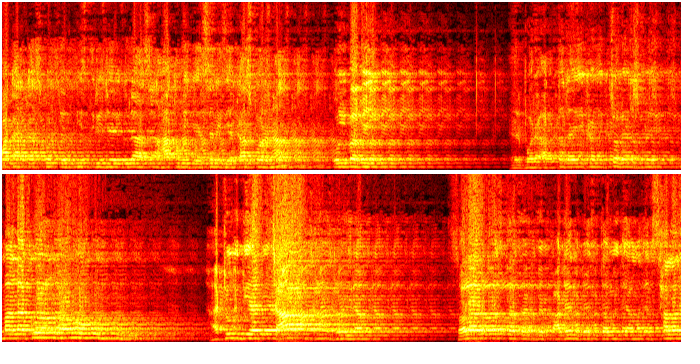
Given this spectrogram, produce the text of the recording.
পাকার কাজ করতে মিস্ত্রি যেগুলো আছে হাতুড়ি সেরে দিয়ে কাজ করে না, ওইভাবেই। এরপরে আত্মারা এখানে চলে আসবে। মালা হাঁটু দিয়ে চাপ ধরিলাম। সলার বস্তা থাকবে, পাটের বস্তা ওই যে আমাদের সালার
